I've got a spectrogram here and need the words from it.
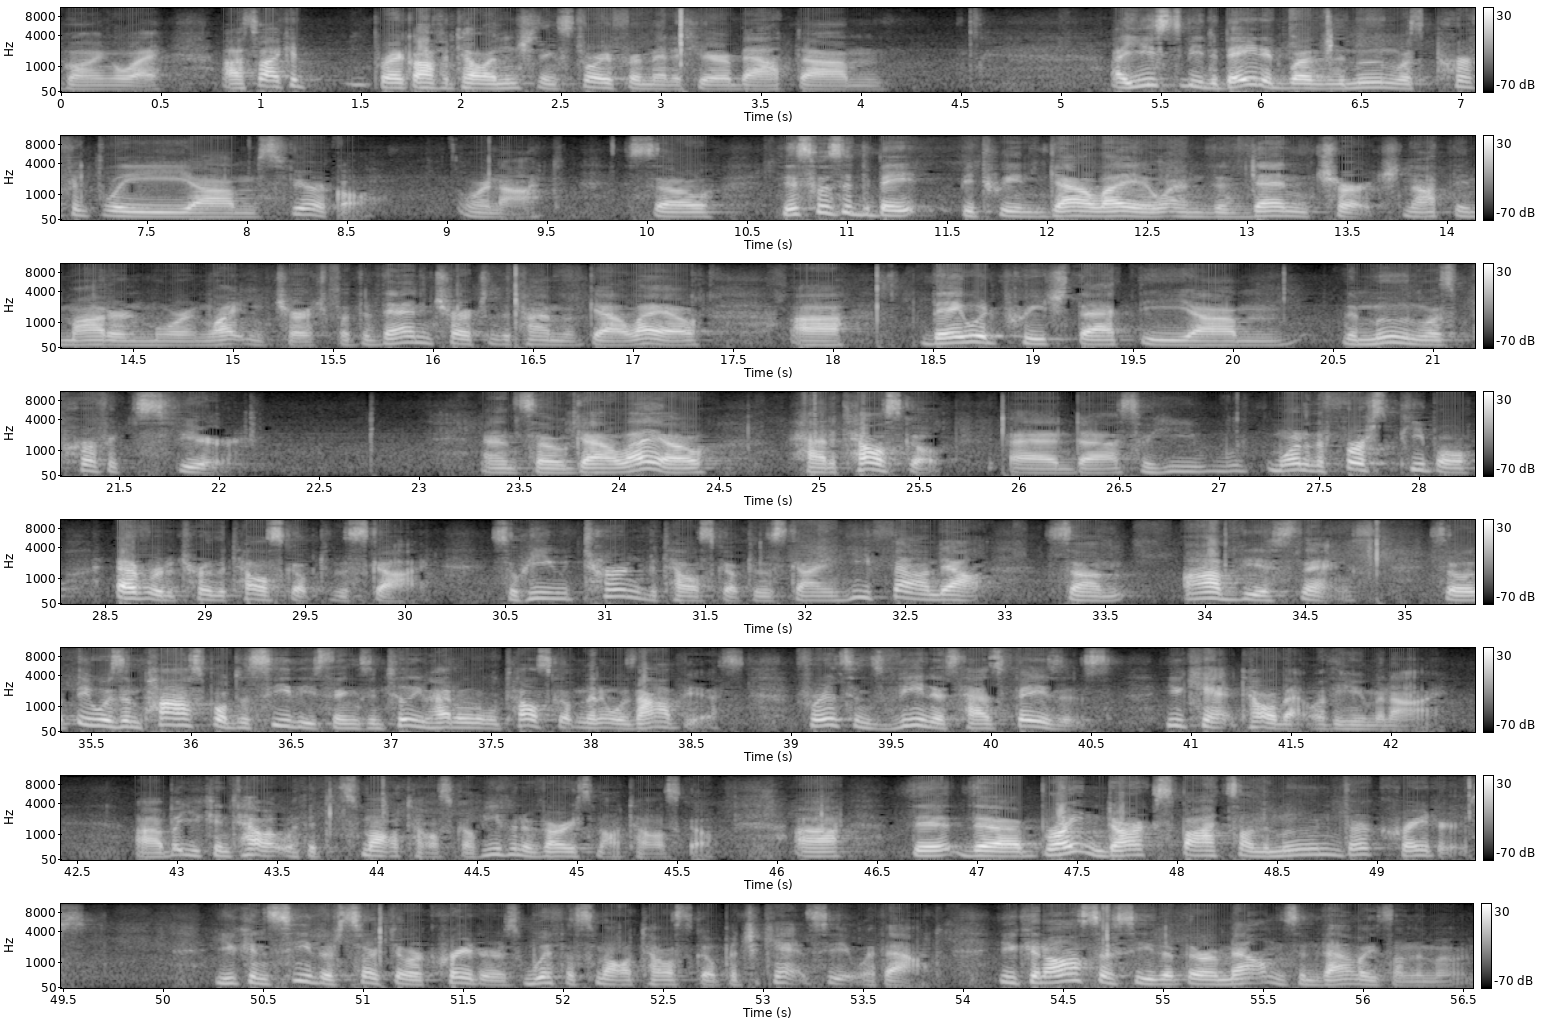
going away. so I could break off and tell an interesting story for a minute here about um, I used to be debated whether the moon was perfectly um, spherical or not. So this was a debate between Galileo and the then church, not the modern, more enlightened church, but the then church at the time of Galileo. Uh, they would preach that the, um, the moon was perfect sphere. And so Galileo had a telescope. And uh, so he was one of the first people ever to turn the telescope to the sky. So he turned the telescope to the sky and he found out some obvious things. So it was impossible to see these things until you had a little telescope, and then it was obvious. For instance, Venus has phases. You can't tell that with the human eye. Uh, but you can tell it with a small telescope, even a very small telescope. Uh, the, the bright and dark spots on the moon, they're craters. you can see the circular craters with a small telescope, but you can't see it without. You can also see that there are mountains and valleys on the moon.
